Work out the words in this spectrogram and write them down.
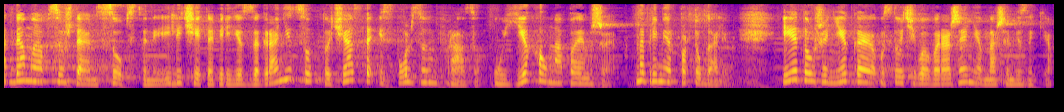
Когда мы обсуждаем собственный или чей-то переезд за границу, то часто используем фразу «уехал на ПМЖ», например, Португалию. И это уже некое устойчивое выражение в нашем языке.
